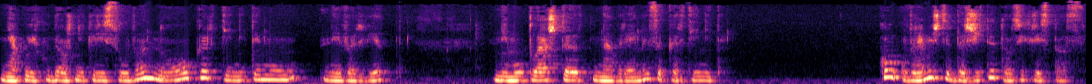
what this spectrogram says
Някой художник рисува, но картините му не вървят. Не му плащат на време за картините. Колко време ще държите този Христос?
